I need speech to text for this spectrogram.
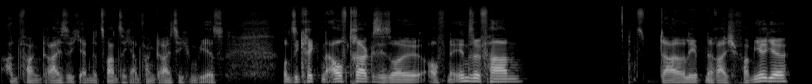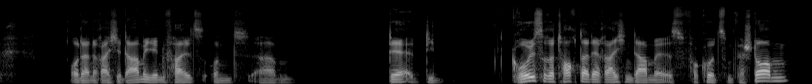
Anfang 30, Ende 20, Anfang 30 irgendwie ist. Und sie kriegt einen Auftrag, sie soll auf eine Insel fahren. Da lebt eine reiche Familie oder eine reiche Dame jedenfalls. Und ähm, der, die größere Tochter der reichen Dame ist vor kurzem verstorben.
